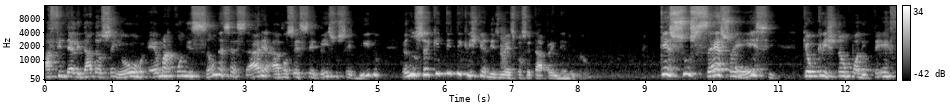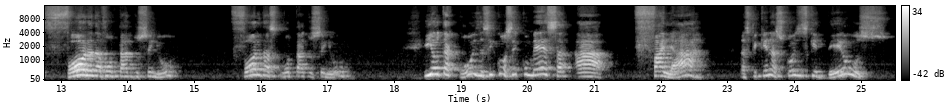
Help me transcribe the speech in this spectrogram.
a fidelidade ao Senhor é uma condição necessária a você ser bem sucedido, eu não sei que tipo de cristianismo é esse que você está aprendendo, não. Que sucesso é esse que o cristão pode ter fora da vontade do Senhor? Fora da vontade do Senhor. E outra coisa, se você começa a falhar nas pequenas coisas que Deus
